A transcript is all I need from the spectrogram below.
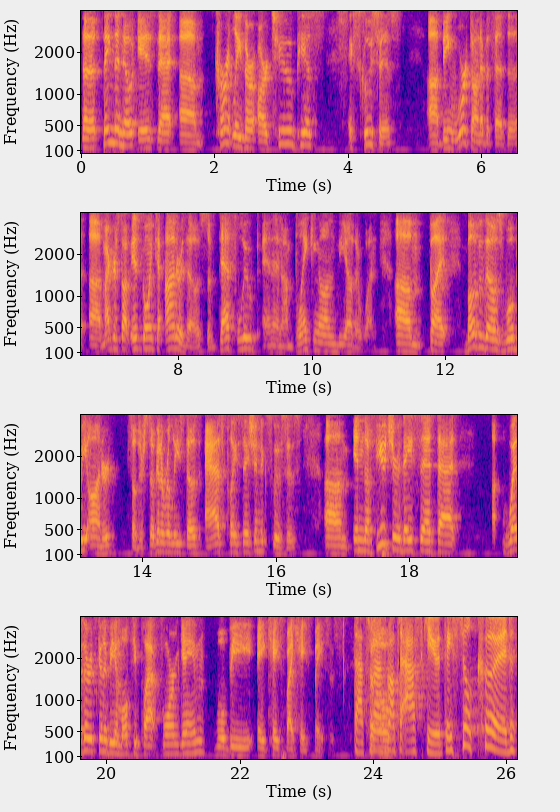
The thing to note is that um, currently there are two PS exclusives uh, being worked on at Bethesda. Uh, Microsoft is going to honor those. So Deathloop, and then I'm blanking on the other one. Um, but both of those will be honored. So they're still going to release those as PlayStation exclusives. Um, in the future, they said that whether it's going to be a multi-platform game will be a case-by-case basis. That's so, what I was about to ask you. They still could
